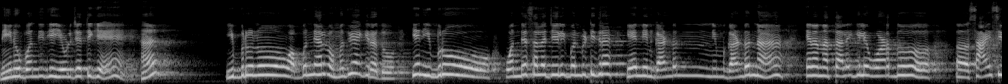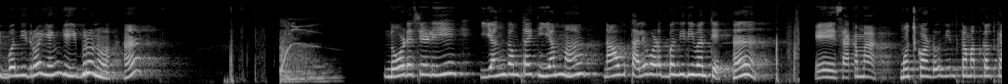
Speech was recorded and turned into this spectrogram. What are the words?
ನೀನು ಬಂದಿದ್ದೀಯ ಇವಳ ಜೊತೆಗೆ? ಹಾ? ಇಬ್ರು ಒಬ್ಬನೇ ಅಲ್ವಾ ಮದುವೆ ಆಗಿರೋದು? ಏನ್ ಇಬ್ರು ಒಂದೇ ಸಲ ಜೈಲಿಗೆ ಬಂದ್ಬಿಟ್ಟಿದ್ರೆ? ಏನ್ ನಿನ್ ಗಂಡನ್ ನಿಮ್ಮ ಗಂಡನ್ನ ಏನನ್ನ ತಲೆಗಿಲೆ ಹೊಡೆದು ಸಾಯಿಸಿ ಬಂದಿದ್ರು ಹೆಂಗೆ ಇಬ್ರು ನೋಡೆ ಹೆಂಗ್ ಅಂತೈತಿ ಅಮ್ಮ? ನಾವು ತಲೆ ಹೊಡೆದ್ ಬಂದಿದೀವಂತೆ ಏ, ಸಾಕಮ್ಮ, ಮುಚ್ಕೊಂಡು ನಿಂತ್ಕ ಮತ್ ಕಲ್ತ್ಕ.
